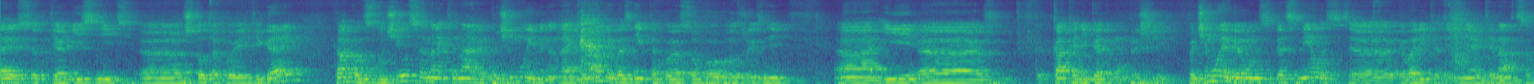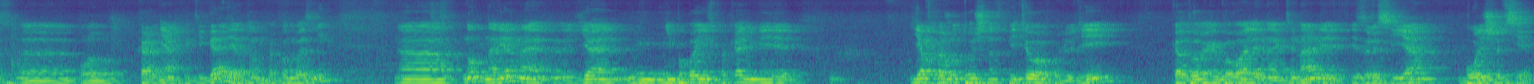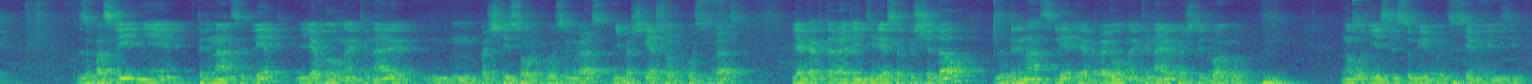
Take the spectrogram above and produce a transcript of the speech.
попытаюсь все-таки объяснить, э, что такое икигай, как он случился на Окинаве, почему именно на Окинаве возник такой особый образ жизни, э, и э, как они к этому пришли. Почему я беру на себя смелость говорить от имени окинавцев о корнях Икигая, о том, как он возник. Ну, наверное, я не побоюсь, по крайней мере, я вхожу точно в пятерку людей, которые бывали на Окинаве из россиян больше всех. За последние 13 лет я был на Окинаве почти 48 раз, не почти, а 48 раз. Я как-то ради интереса посчитал, за 13 лет я провел на Окинаве почти 2 года. Ну вот, если суммировать все мои визиты.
